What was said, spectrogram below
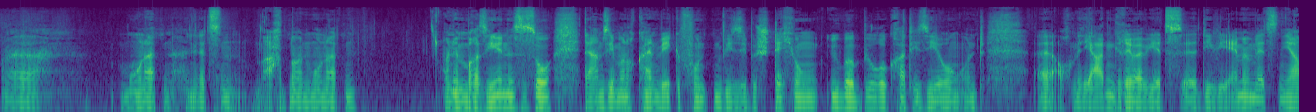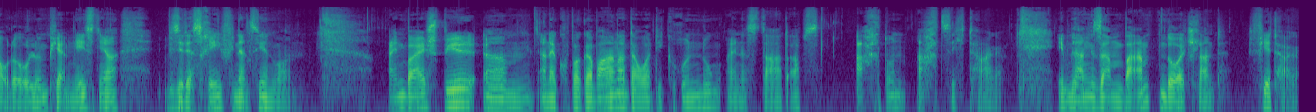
äh, Monaten, in den letzten acht, neun Monaten. Und in Brasilien ist es so, da haben sie immer noch keinen Weg gefunden, wie sie Bestechung, Überbürokratisierung und äh, auch Milliardengräber wie jetzt äh, die WM im letzten Jahr oder Olympia im nächsten Jahr, wie sie das refinanzieren wollen. Ein Beispiel, ähm, an der Copacabana dauert die Gründung eines Startups 88 Tage. Im langsamen Beamtendeutschland vier Tage.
